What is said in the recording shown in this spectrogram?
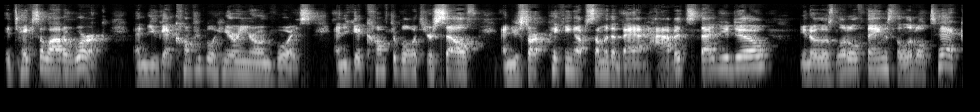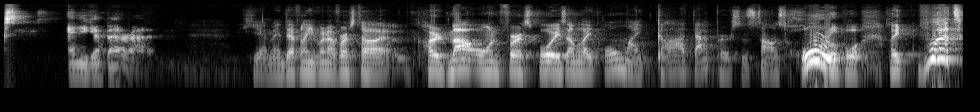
it takes a lot of work. And you get comfortable hearing your own voice and you get comfortable with yourself and you start picking up some of the bad habits that you do, you know, those little things, the little ticks, and you get better at it. Yeah, man, definitely. When I first uh, heard my own first voice, I'm like, oh my god, that person sounds horrible. Like, what?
